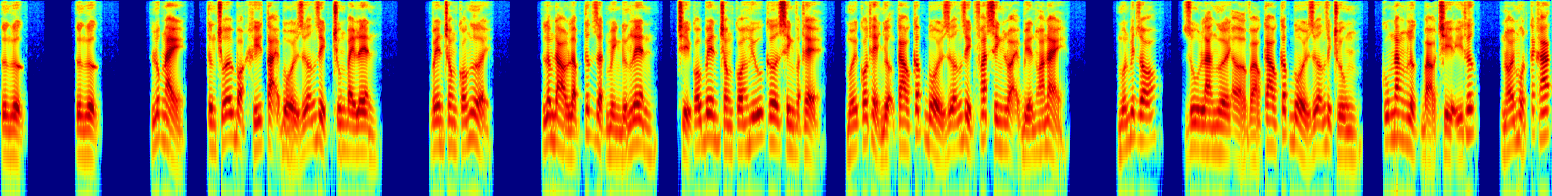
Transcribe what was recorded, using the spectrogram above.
Từ ngực từ ngực. Lúc này, từng chuỗi bọt khí tại bồi dưỡng dịch trung bay lên. Bên trong có người. Lâm đào lập tức giật mình đứng lên, chỉ có bên trong có hữu cơ sinh vật thể mới có thể nhượng cao cấp bồi dưỡng dịch phát sinh loại biến hóa này. Muốn biết rõ, dù là người ở vào cao cấp bồi dưỡng dịch chúng cũng năng lực bảo trì ý thức, nói một cách khác,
